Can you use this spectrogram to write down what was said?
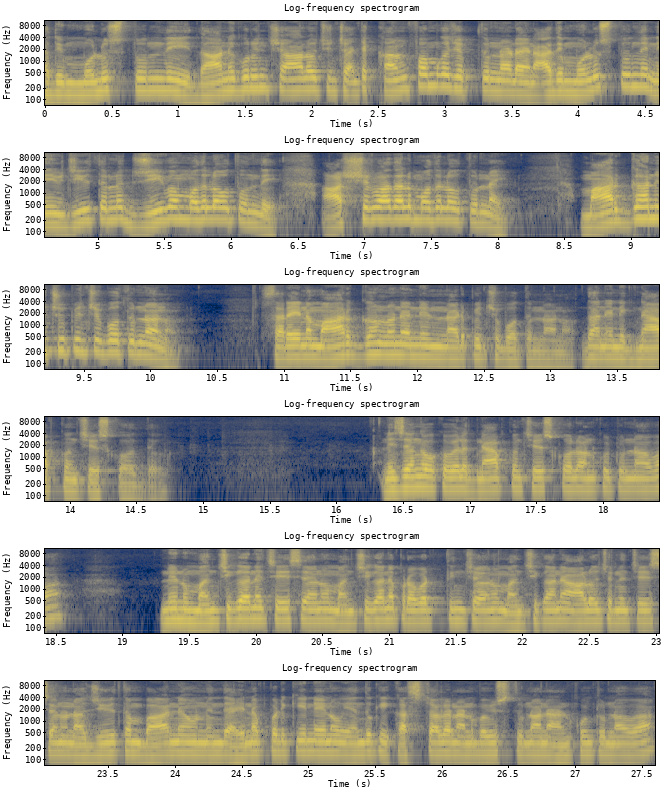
అది మొలుస్తుంది. దాని గురించి ఆలోచించి. అంటే కన్ఫర్మ్గా చెప్తున్నాడు ఆయన. అది మొలుస్తుంది. నీ జీవితంలో జీవం మొదలవుతుంది. ఆశీర్వాదాలు మొదలవుతున్నాయి. మార్గాన్ని చూపించబోతున్నాను. సరైన మార్గంలో నేను నిన్ను నడిపించబోతున్నాను. దానిని జ్ఞాపకం చేసుకోవద్దు. నిజంగా ఒకవేళ జ్ఞాపకం చేసుకోవాలనుకుంటున్నావా? నేను మంచిగానే చేశాను మంచిగానే ప్రవర్తించాను మంచిగానే ఆలోచన చేశాను. నా జీవితం బాగానే ఉండింది అయినప్పటికీ నేను ఎందుకు ఈ కష్టాలను అనుభవిస్తున్నాను అనుకుంటున్నావా?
